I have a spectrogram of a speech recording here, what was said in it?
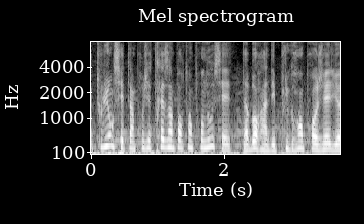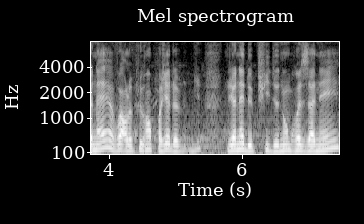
Toulion, c'est un projet très important pour nous. C'est d'abord un des plus grands projets lyonnais, voire le plus grand projet de, lyonnais depuis de nombreuses années.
